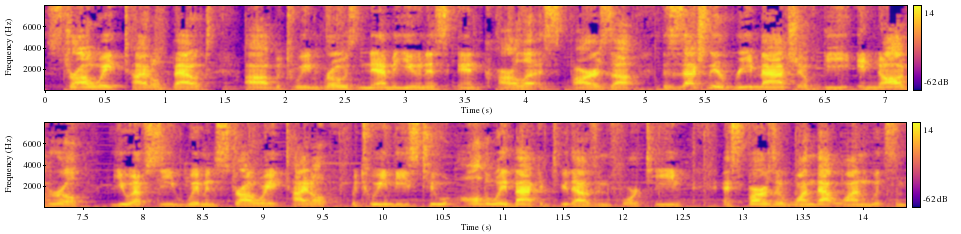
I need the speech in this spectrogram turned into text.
strawweight title bout uh, between Rose Namajunas and Carla Esparza. This is actually a rematch of the inaugural UFC women's strawweight title between these two all the way back in 2014. Esparza won that one with some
